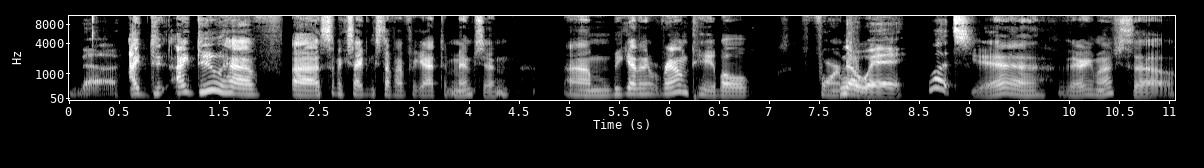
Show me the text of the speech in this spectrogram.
nah. I do I do have uh some exciting stuff I forgot to mention. Um we got a roundtable form. No way. What? Yeah, very much so.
